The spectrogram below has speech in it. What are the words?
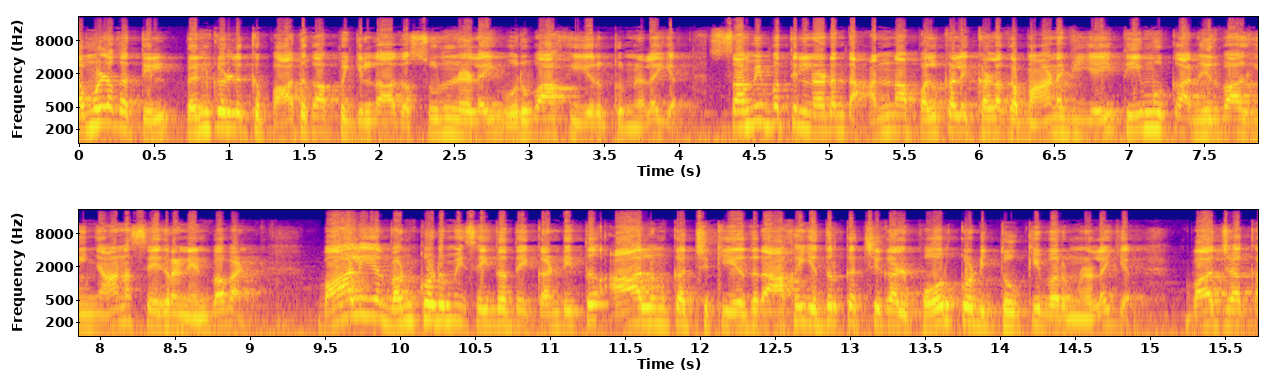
தமிழகத்தில் பெண்களுக்கு பாதுகாப்பு இல்லாத சூழ்நிலை உருவாகி இருக்கும் நிலையில் சமீபத்தில் நடந்த அண்ணா பல்கலைக்கழக மாணவியை திமுக நிர்வாகி ஞானசேகரன் என்பவன் பாலியல் வன்கொடுமை செய்ததை கண்டித்து ஆளும் கட்சிக்கு எதிராக எதிர்க்கட்சிகள் போர்க்கொடி தூக்கி வரும் நிலையில் பாஜக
